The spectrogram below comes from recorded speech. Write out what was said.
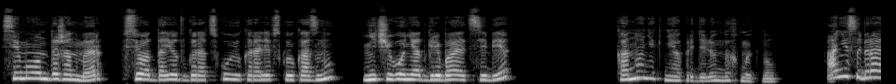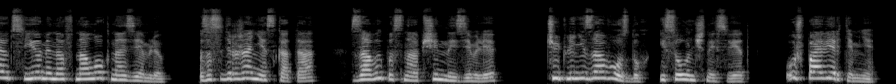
Симон де Жанмер все отдает в городскую королевскую казну? Ничего не отгребает себе?» Каноник неопределенно хмыкнул. «Они собирают с Йоминов налог на землю, за содержание скота, за выпас на общинной земле, чуть ли не за воздух и солнечный свет. Уж поверьте мне,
